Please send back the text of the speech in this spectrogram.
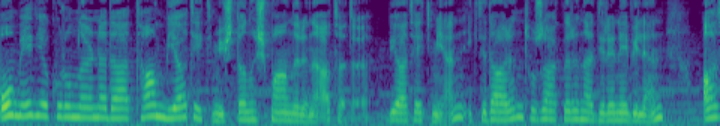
O medya kurumlarına da tam biat etmiş danışmanlarını atadı. Biat etmeyen, iktidarın tuzaklarına direnebilen az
